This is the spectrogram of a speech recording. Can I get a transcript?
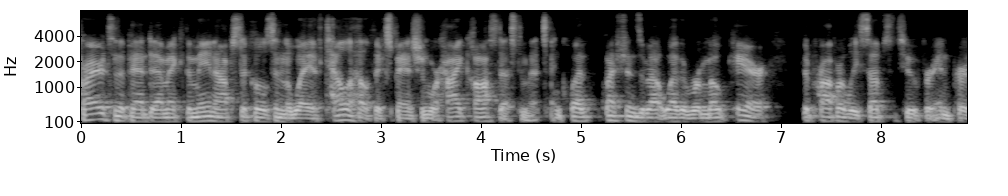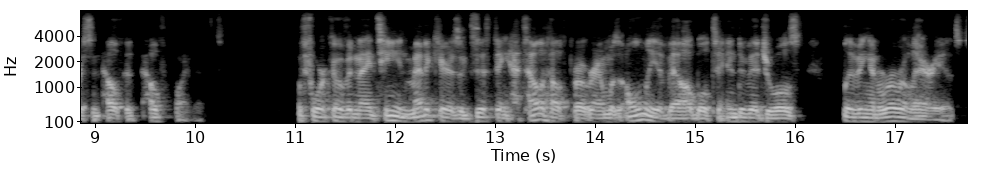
Prior to the pandemic, the main obstacles in the way of telehealth expansion were high cost estimates and que- questions about whether remote care could properly substitute for in person health, health appointments. Before COVID 19, Medicare's existing telehealth program was only available to individuals living in rural areas,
